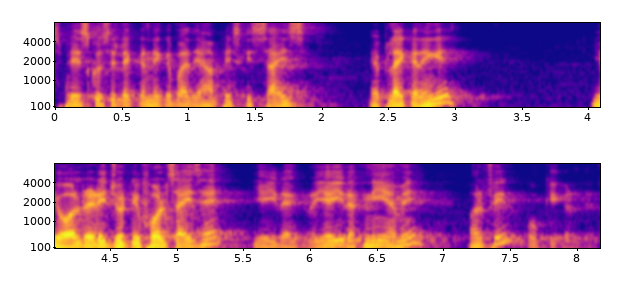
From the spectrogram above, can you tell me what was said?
स्पेस को सिलेक्ट करने के बाद यहाँ पे इसकी साइज़ अप्लाई करेंगे। ये ऑलरेडी जो डिफ़ॉल्ट साइज़ है, यही रख, यही रखनी है हमें और फिर ओके कर देना।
